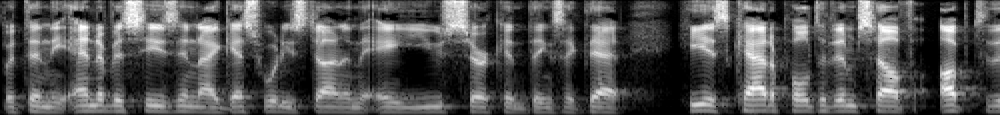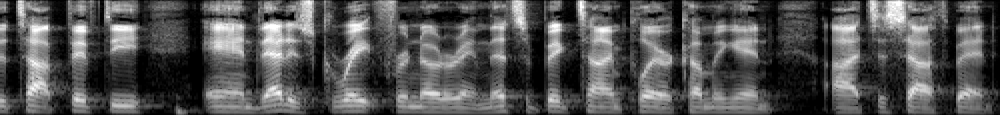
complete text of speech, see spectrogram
but then the end of his season, I guess what he's done in the AU circuit and things like that, he has catapulted himself up to the top 50, and that is great for Notre Dame. That's a big time player coming in uh, to South Bend.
